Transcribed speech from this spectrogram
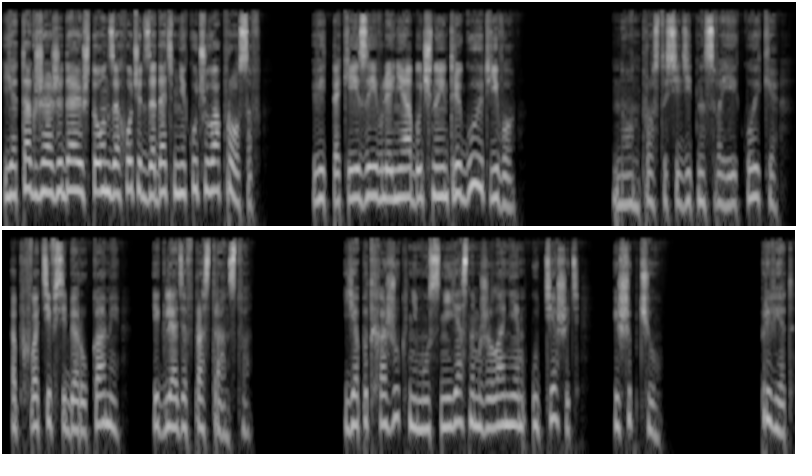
Я также ожидаю, что он захочет задать мне кучу вопросов, ведь такие заявления обычно интригуют его. Но он просто сидит на своей койке, обхватив себя руками и глядя в пространство. Я подхожу к нему с неясным желанием утешить и шепчу. «Привет».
